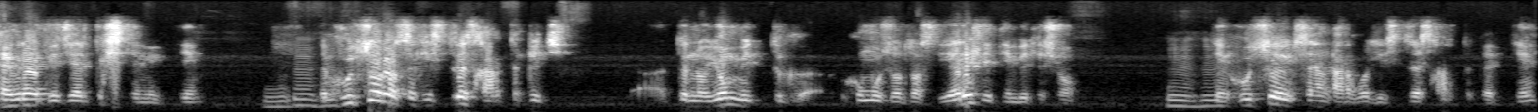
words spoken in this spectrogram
тавираад гэж ярьдаг шүү дээ нэг тийм. Тэр хөлсөөр бас их стресс гардаг гэж тэр нөө юм мэддэг хүмүүс бол бас яриа л идэм байлээ шүү. Тэгээ хөлсөө их сайн гаргуул стресс гардаг гэдэг тийм.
